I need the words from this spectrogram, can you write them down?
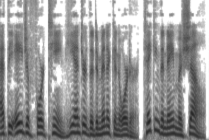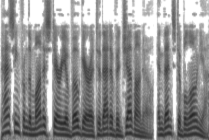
At the age of 14 he entered the Dominican order, taking the name Michel, passing from the monastery of Voghera to that of Vigevano, and thence to Bologna.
